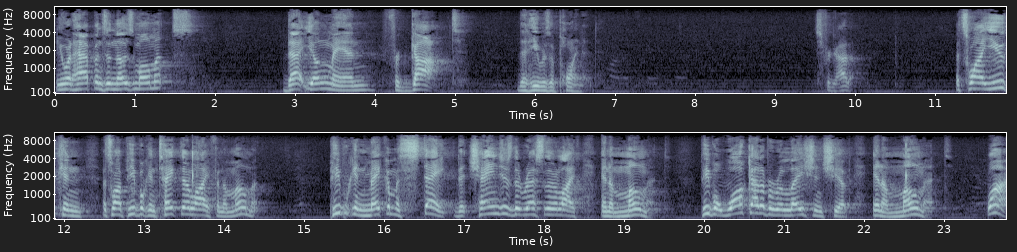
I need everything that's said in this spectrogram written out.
You know what happens in those moments? That young man forgot that he was appointed. Just forgot it. That's why you can, that's why people can take their life in a moment. People can make a mistake that changes the rest of their life in a moment. People walk out of a relationship in a moment. Why?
